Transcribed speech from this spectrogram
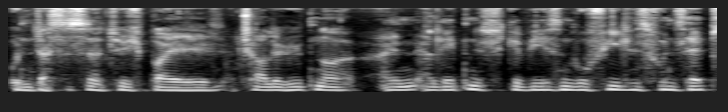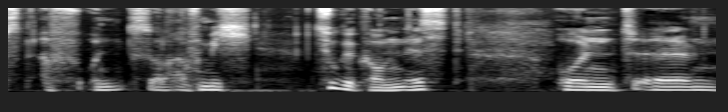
Und das ist natürlich bei Charlie Hübner ein Erlebnis gewesen, wo vieles von selbst auf uns oder auf mich zugekommen ist. Und äh,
